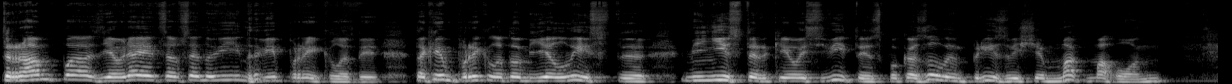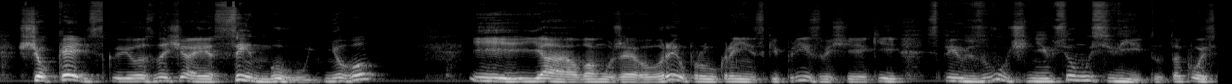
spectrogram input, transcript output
Трампа з'являються все нові і нові приклади. Таким прикладом є лист міністерки освіти з показовим прізвищем Макмагон, що кельтською означає син могутнього. І я вам уже говорив про українські прізвища, які співзвучні всьому світу. Так ось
